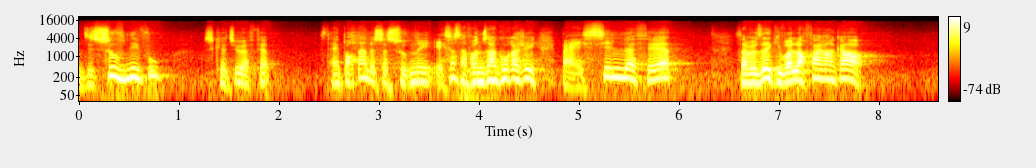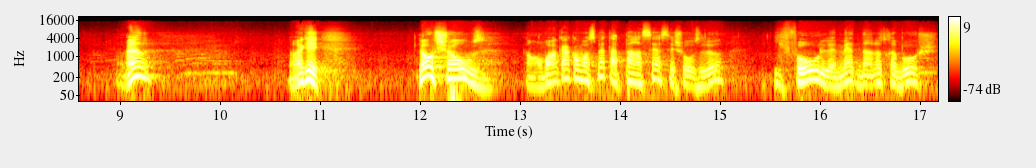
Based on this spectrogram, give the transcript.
Ça dit, souvenez-vous ce que Dieu a fait. C'est important de se souvenir. Et ça, ça va nous encourager. Bien, s'il l'a fait, ça veut dire qu'il va le refaire encore. Amen? OK. L'autre chose, on va, quand on va se mettre à penser à ces choses-là, il faut le mettre dans notre bouche.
